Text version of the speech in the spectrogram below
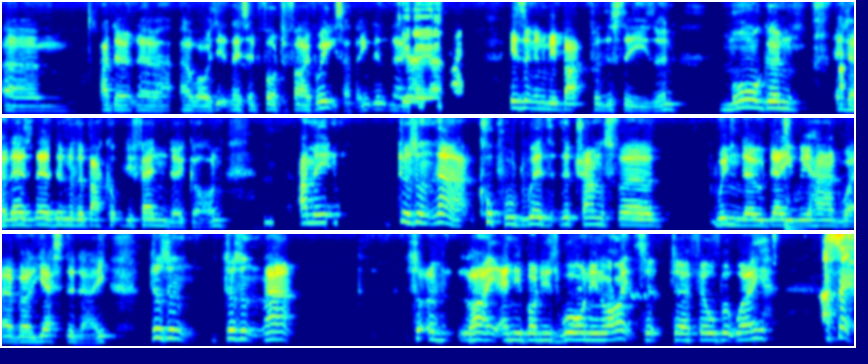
um, I don't know, how was it? They said four to five weeks, I think, didn't they? Yeah, yeah. Isn't going to be back for the season. Morgan, you know, there's there's another backup defender gone. I mean, doesn't that, coupled with the transfer window day we had, whatever yesterday, doesn't doesn't that sort of light anybody's warning lights at uh, Filbert Way? I think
